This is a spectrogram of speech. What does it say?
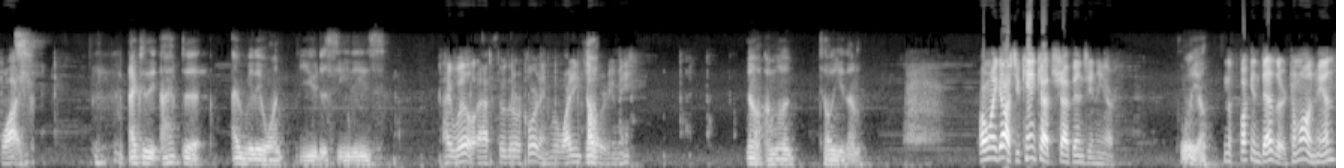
Why? Actually, I have to. I really want you to see these. I will after the recording, but why do you No. tolerate me? No, I'm gonna tell you them. Oh my gosh, you can't catch Chef Engine here. Coolio. In the fucking desert. Come on, man.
